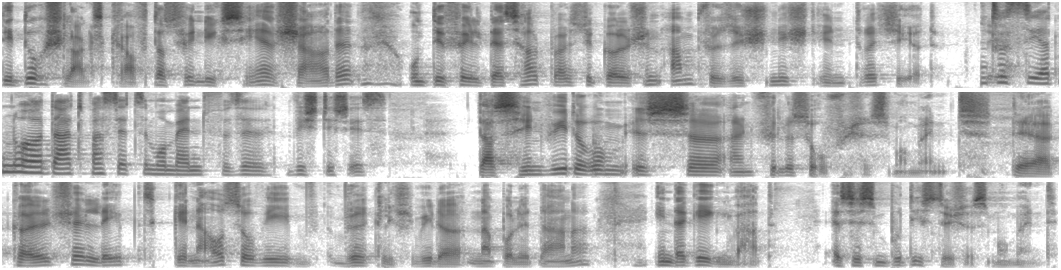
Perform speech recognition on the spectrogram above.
die Durchschlagskraft. Das finde ich sehr schade. Und die fehlt deshalb, weil es die Kölschen Amt für sich nicht interessiert. Interessiert nur das, was jetzt im Moment für sie wichtig ist. Das hinwiederum ist äh, ein philosophisches Moment. Der Kölsche lebt genauso wie wirklich wie der Napoletaner in der Gegenwart. Es ist ein buddhistisches Moment.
